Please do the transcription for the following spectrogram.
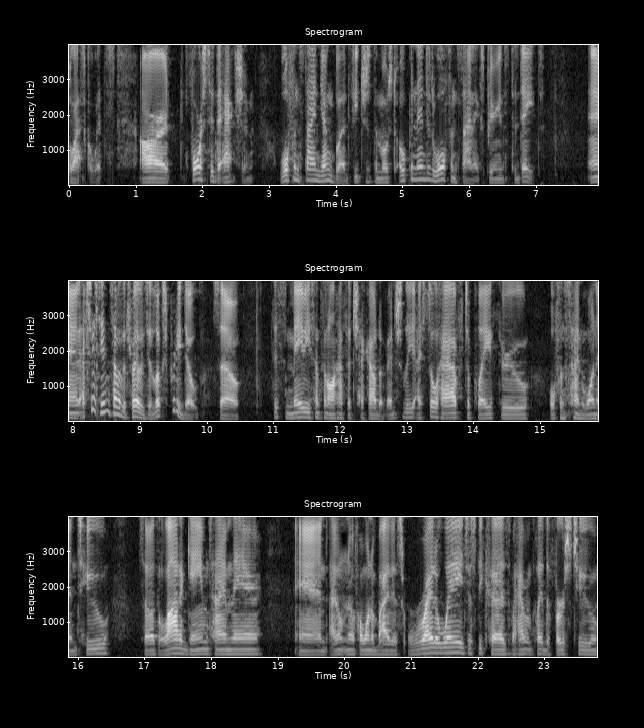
Blazkowicz. Are forced into action. Wolfenstein Youngblood features the most open-ended Wolfenstein experience to date. And actually, seen some of the trailers, it looks pretty dope. So this may be something I'll have to check out eventually. I still have to play through Wolfenstein 1 and 2, so it's a lot of game time there. And I don't know if I want to buy this right away just because if I haven't played the first two,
